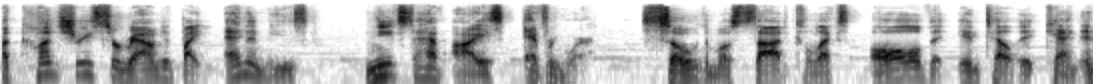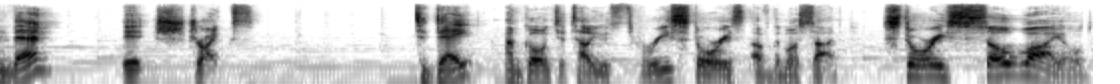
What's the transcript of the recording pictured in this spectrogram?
A country surrounded by enemies needs to have eyes everywhere. So the Mossad collects all the intel it can, and then it strikes. Today, I'm going to tell you three stories of the Mossad. Stories so wild,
